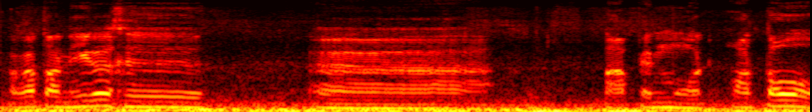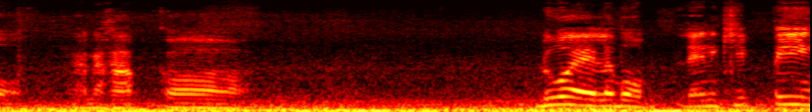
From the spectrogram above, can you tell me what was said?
แล้วก็ตอนนี้ก็คือเออปรับเป็นโหมดออโต้นะครับ ก็ด้วยระบบเลนคิปปิ้ง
